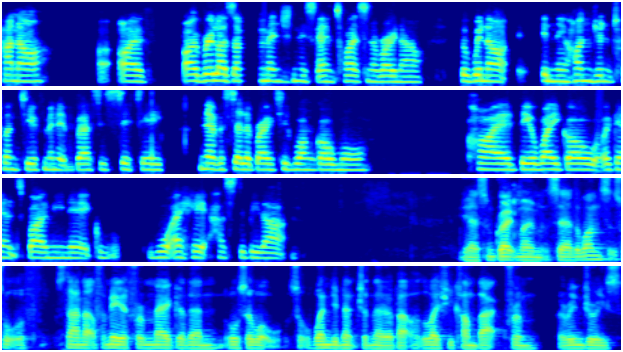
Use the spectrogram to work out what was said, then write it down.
Hannah, I've I realise I mentioned this game twice in a row now. The winner in the 120th minute versus City never celebrated one goal more. Kai, the away goal against Bayern Munich, what a hit has to be that. Yeah, some great moments there. The ones that sort of stand out for me are from Meg, and then also what sort of Wendy mentioned there about the way she come back from her injuries.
